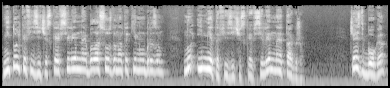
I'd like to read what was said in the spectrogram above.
не только физическая Вселенная была создана таким образом, но и метафизическая Вселенная также. Часть Бога,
